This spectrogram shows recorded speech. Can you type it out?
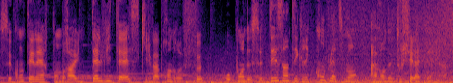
Ce container tombera à une telle vitesse qu'il va prendre feu au point de se désintégrer complètement avant de toucher la Terre.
